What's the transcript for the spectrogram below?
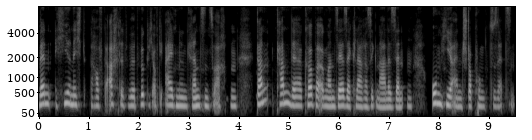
Wenn hier nicht darauf geachtet wird, wirklich auf die eigenen Grenzen zu achten, dann kann der Körper irgendwann sehr, sehr klare Signale senden, um hier einen Stopppunkt zu setzen.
